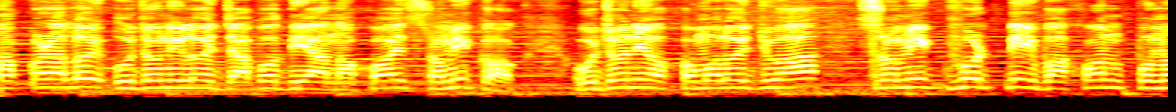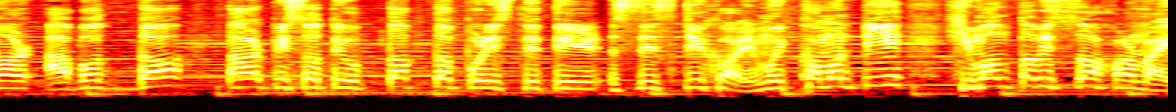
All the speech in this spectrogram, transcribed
নকৰালৈ উজনিলৈ যাব দিয়া নহয় শ্ৰমিকক। উজনি অসমলৈ যোৱা শ্ৰমিক ভৰ্তি বাসন পুনৰ আবদ্ধ তাৰ পিছতে উত্তপ্ত পৰিস্থিতিৰ সৃষ্টি হয়। মুখ্যমন্ত্ৰী হিমন্ত বিশ্ব শৰ্মাই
